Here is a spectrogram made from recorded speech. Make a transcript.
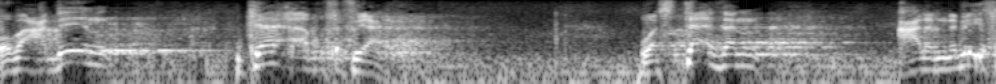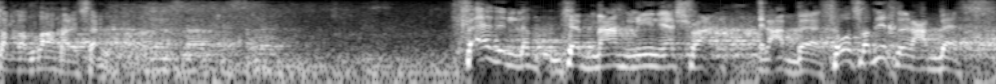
وبعدين جاء أبو سفيان واستأذن على النبي صلى الله عليه وسلم. فأذن له جاب معه مين؟ يشفع العباس. هو صديق للعباس.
